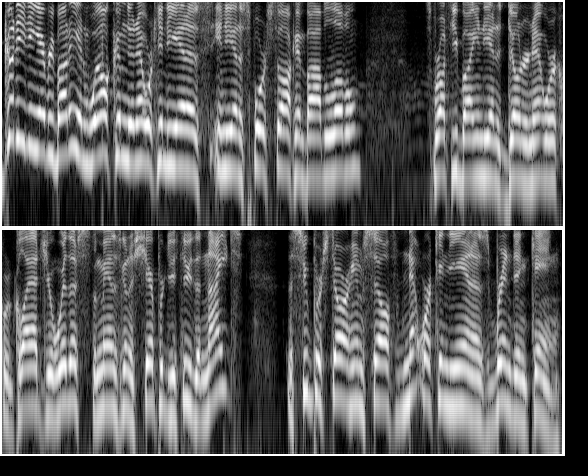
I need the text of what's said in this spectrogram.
Good evening, everybody, and welcome to Network Indiana's Indiana Sports Talk and Bob Lovell. It's brought to you by Indiana Donor Network. We're glad you're with us. The man is going to shepherd you through the night. The superstar himself, Network Indiana's Brendan King.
